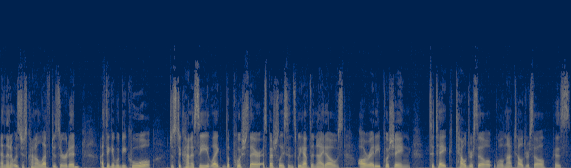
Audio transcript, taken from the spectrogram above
And then it was just kind of left deserted. I think it would be cool just to kind of see like the push there, especially since we have the night elves already pushing to take Teldrassil. Well, not Teldrassil, because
